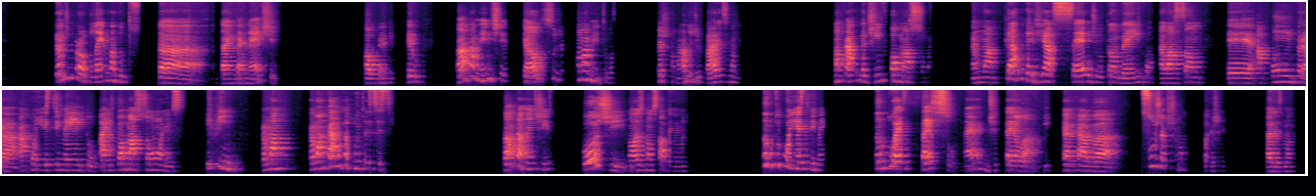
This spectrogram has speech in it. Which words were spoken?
grande problema do, da, da internet ao tempo inteiro, exatamente esse autossugestionamento. Você é sugestionado de várias maneiras. Uma carga de informações, né? uma carga de assédio também com relação é, à compra, a conhecimento, a informações. Enfim, é uma, é uma carga muito excessiva. Exatamente isso. Hoje, nós não sabemos tanto conhecimento tanto excesso né, de tela e que acaba sugestando a gente várias maneiras.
